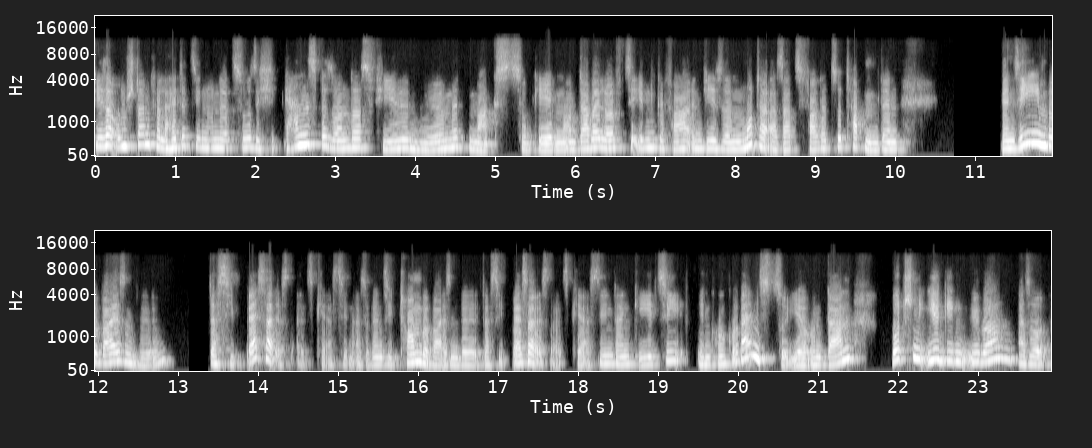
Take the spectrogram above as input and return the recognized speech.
dieser Umstand verleitet sie nun dazu, sich ganz besonders viel Mühe mit Max zu geben. Und dabei läuft sie eben Gefahr, in diese Mutterersatzfalle zu tappen. Denn wenn sie ihm beweisen will, dass sie besser ist als Kerstin, also wenn sie Tom beweisen will, dass sie besser ist als Kerstin, dann geht sie in Konkurrenz zu ihr und dann rutschen ihr gegenüber, also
